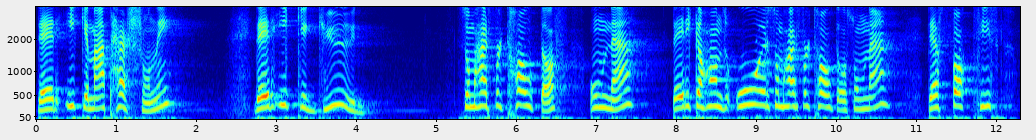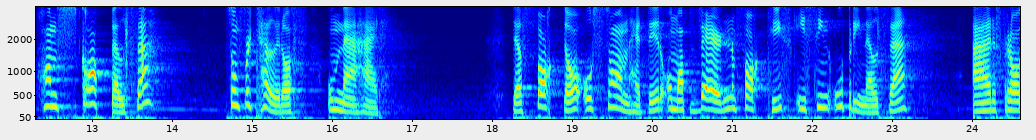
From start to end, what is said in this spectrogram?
Det er ikke meg personlig. Det er ikke Gud som har fortalt oss om det. Det er ikke hans ord som har fortalt oss om det. Det er faktisk hans skapelse som forteller oss om det her. Det er fakta og sannheter om at verden faktisk i sin opprinnelse er fra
